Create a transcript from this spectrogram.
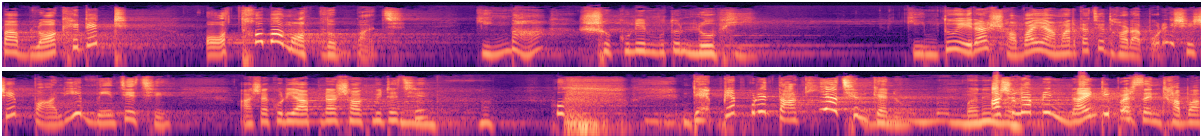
বা ব্লক হেডেড অথবা মতলববাজ কিংবা শকুনের মতো লোভী। কিন্তু এরা সবাই আমার কাছে ধরা পড়ে শেষে পালিয়ে বেঁচেছে। আশা করি আপনার শখ মিটেছে। ড্যাপ ড্যাপ করে তাকিয়ে আছেন কেন? মানে আসলে আপনি নাইনটি পার্সেন্ট হাবা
